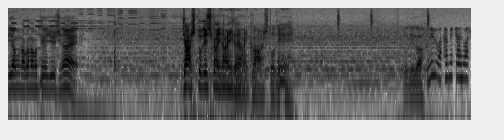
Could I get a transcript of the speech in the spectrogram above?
リアもなかなか定住しない。じゃあ人手しかいないじゃないか。人手人手が。増えるわかめちゃんは一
